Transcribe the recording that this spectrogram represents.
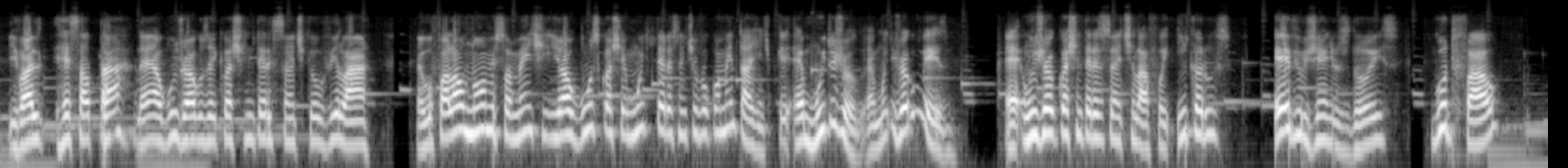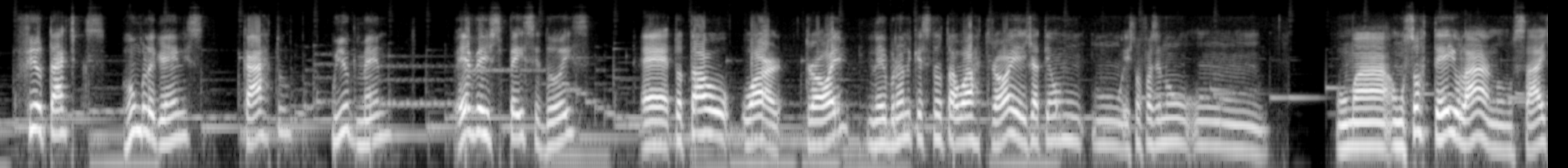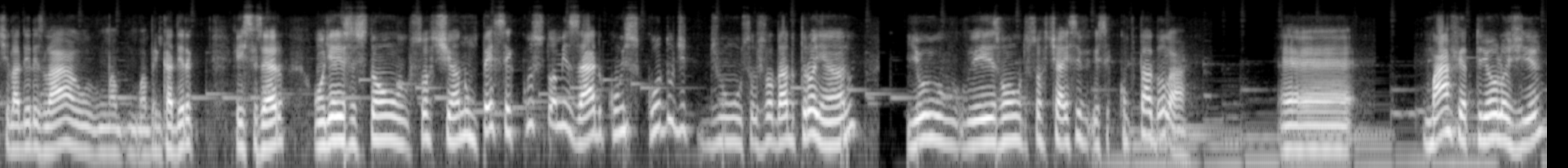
E vale ressaltar né, alguns jogos aí que eu achei interessante que eu vi lá. Eu vou falar o nome somente e alguns que eu achei muito interessante eu vou comentar, gente, porque é muito jogo, é muito jogo mesmo. É, um jogo que eu achei interessante lá foi Icarus, Evil Genius 2, Goodfall, Field Tactics, Humble Games, Carto, Wildman, Everspace 2, é, Total War Troy. Lembrando que esse Total War Troy já tem um. um eles estão fazendo um, um, uma, um sorteio lá no site lá deles lá, uma, uma, brincadeira que eles fizeram, onde eles estão sorteando um PC customizado com escudo de, de um soldado troiano. E o, eles vão sortear esse, esse computador lá. É, Máfia Trilogia.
